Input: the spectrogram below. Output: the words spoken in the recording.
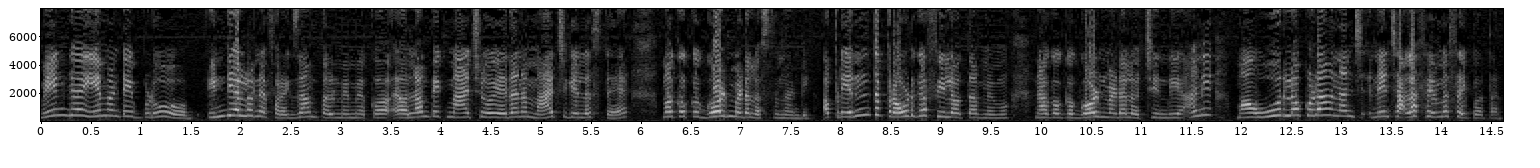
మెయిన్గా ఏమంటే ఇప్పుడు ఇండియాలోనే ఫర్ ఎగ్జాంపుల్ మేము ఒక ఒలింపిక్ మ్యాచ్ ఏదైనా మ్యాచ్ గెలిస్తే మాకు ఒక గోల్డ్ మెడల్ వస్తుందండి. అప్పుడు ఎంత ప్రౌడ్గా ఫీల్ అవుతాం మేము? నాకు ఒక గోల్డ్ మెడల్ వచ్చింది అని మా ఊర్లో కూడా నేను చాలా ఫేమస్ అయిపోతాను.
